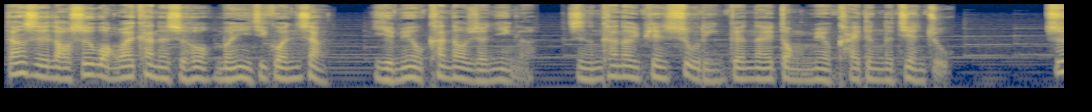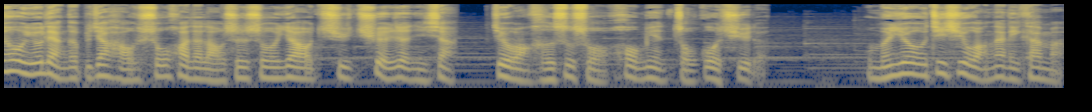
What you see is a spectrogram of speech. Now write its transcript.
当时老师往外看的时候，门已经关上，也没有看到人影了，只能看到一片树林跟那栋没有开灯的建筑。之后有两个比较好说话的老师说要去确认一下，就往合宿所后面走过去了。我们又继续往那里看嘛，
